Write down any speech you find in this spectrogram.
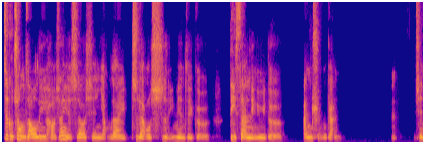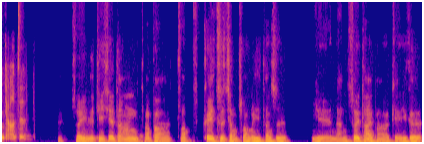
这个创造力好像也是要先仰赖治疗室里面这个第三领域的安全感。嗯，先讲到这里。所以也的确，当然他把他可以只讲创意，但是也难，所以他也把它给一个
